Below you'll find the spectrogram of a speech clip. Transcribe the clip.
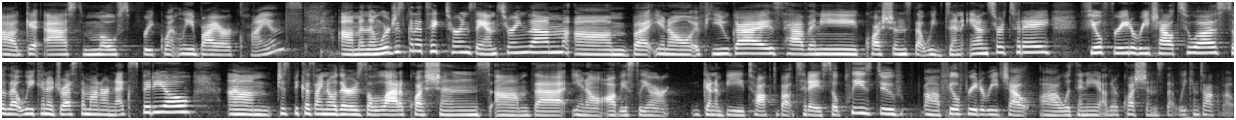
uh, get asked most frequently by our clients. Um, and then we're just going to take turns answering them. Um, but, you know, if you guys have any questions that we didn't answer today, feel free to reach out to us so that we can address them on our next video. Um, just because I know there's a lot of questions um, that, you know, obviously aren't going to be talked about today. So please do uh, feel free to reach out uh, with any other questions that we can talk about.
